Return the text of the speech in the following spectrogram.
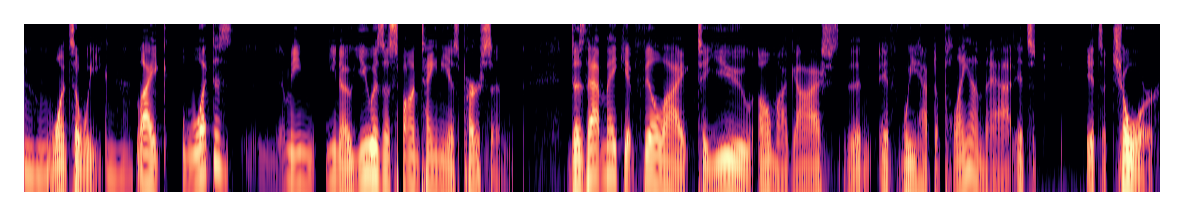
Mhm. once a week Mhm. like what does i mean you know you as a spontaneous person does that make it feel like to you oh my gosh then if we have to plan that it's a it's a chore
